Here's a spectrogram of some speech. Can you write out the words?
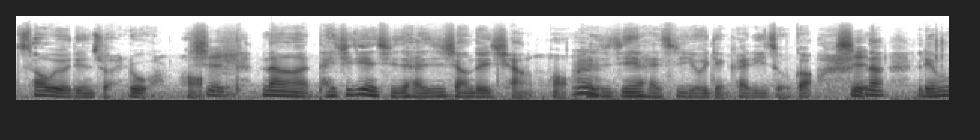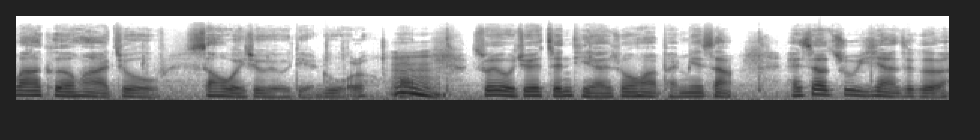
稍微有点转弱，是。那台积电其实还是相对强，哈，但是今天还是有一点开低走高。是。那联发科的话就稍微就有点弱了，嗯。所以我觉得整体来说的话，盘面上还是要注意一下这个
